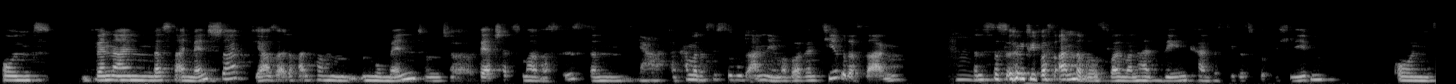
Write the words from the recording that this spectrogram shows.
Und wenn ein, das ein Mensch sagt, ja, sei doch einfach im, Moment und äh, wertschätze mal, was ist, dann, ja, dann kann man das nicht so gut annehmen. Aber wenn Tiere das sagen, hm. dann ist das irgendwie was anderes, weil man halt sehen kann, dass die das wirklich leben. Und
